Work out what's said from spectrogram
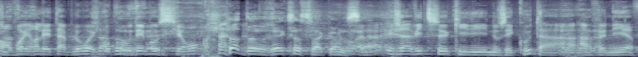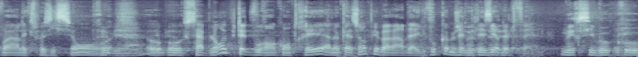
en voyant les tableaux avec beaucoup d'émotion. J'adorerais que ce soit comme ça. Et j'invite ceux qui nous écoutent à, venir voir l'exposition au, au, Sablon et peut-être vous rencontrer à l'occasion puis bavarder avec vous comme j'ai le plaisir de le faire. Merci beaucoup,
